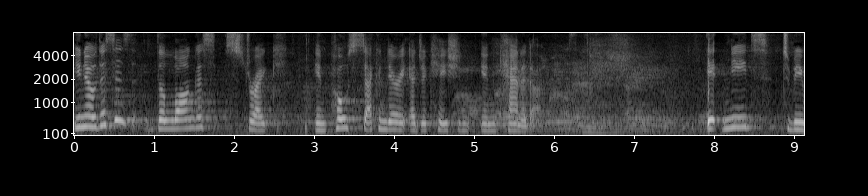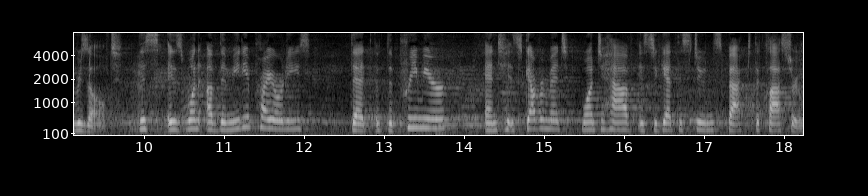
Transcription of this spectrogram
You know, this is the longest strike in post-secondary education in Canada. It needs to be resolved. This is one of the immediate priorities that the Premier and his government want to have is to get the students back to the classroom.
